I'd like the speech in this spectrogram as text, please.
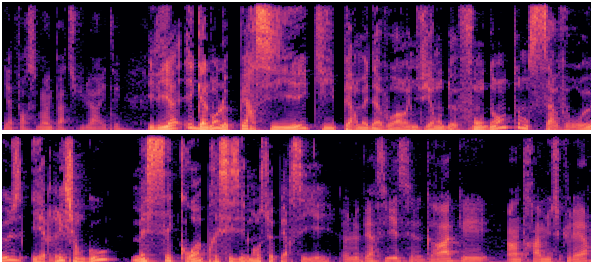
Il y a forcément une particularité. Il y a également le persillé qui permet d'avoir une viande fondante, savoureuse et riche en goût. Mais c'est quoi précisément ce persillé? Euh, Le persillé, c'est le gras qui est intramusculaire.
